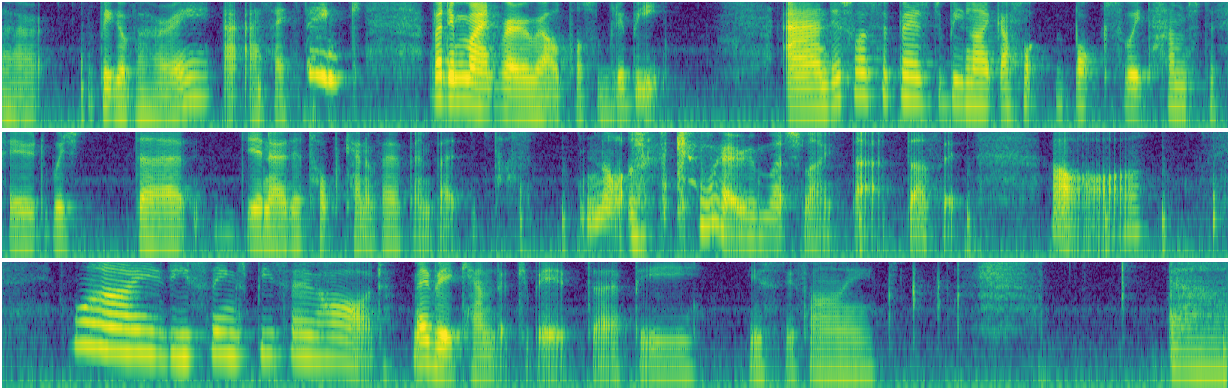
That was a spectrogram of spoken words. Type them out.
a big of a hurry as I think, but it might very well possibly be. And this was supposed to be like a hot box with hamster food, which the you know the top kind of open, but it does not look very much like that, does it? Aww. Why these things be so hard? Maybe it can look a bit derpy, justify. Uh,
